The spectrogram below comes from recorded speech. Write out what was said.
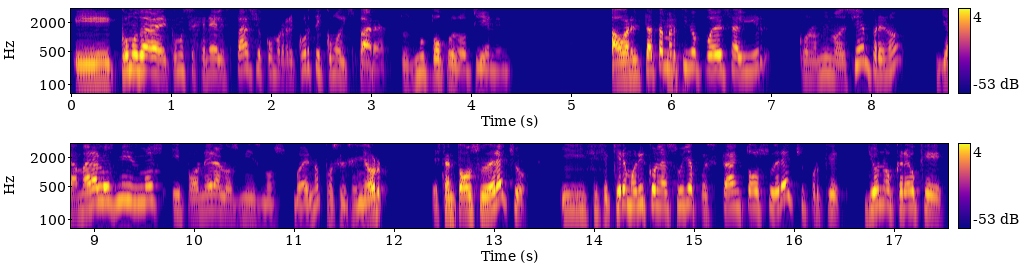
eh, ¿cómo, da, ¿cómo se genera el espacio, cómo recorta y cómo dispara? Pues muy pocos lo tienen. Ahora, el Tata sí. Martino puede salir con lo mismo de siempre, ¿no? Llamar a los mismos y poner a los mismos. Bueno, pues el señor está en todo su derecho. Y si se quiere morir con la suya, pues está en todo su derecho, porque yo no creo que,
